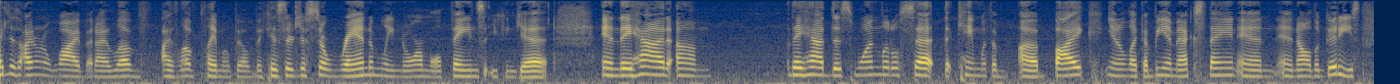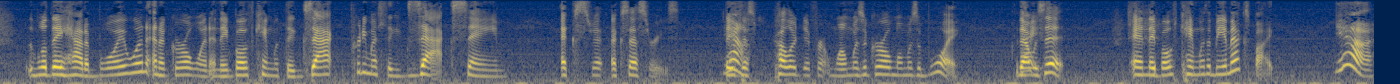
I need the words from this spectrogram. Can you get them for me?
I just I don't know why, but I love I love Playmobil because they're just so randomly normal things that you can get, and they had um they had this one little set that came with a, a bike, you know, like a BMX thing and and all the goodies. Well, they had a boy one and a girl one, and they both came with the exact, pretty much the exact same ex- accessories. They Yeah. just colored different. One was a girl, one was a boy. That Right. was it. And they both came with a BMX bike. Yeah.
